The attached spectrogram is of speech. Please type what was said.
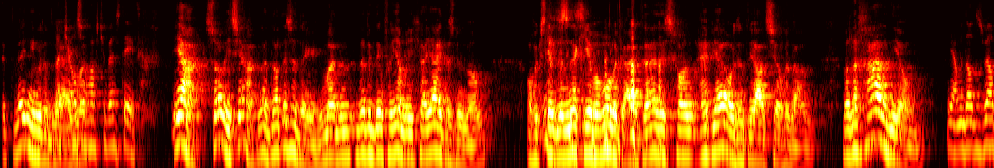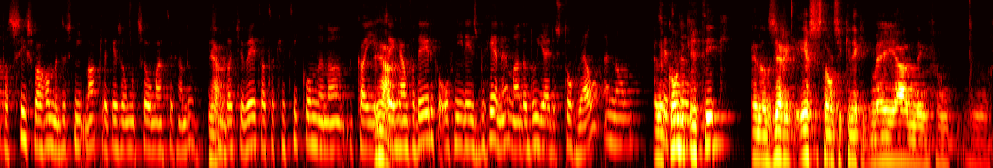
ik weet niet hoe dat, Dat werkt. je al zo hard je best deed. Ja, zoiets, ja. Nou, dat is het denk ik. Maar dat ik denk van, ja, maar ga jij het eens doen dan? Of ik steek de nek hier behoorlijk uit. Hè? Het is gewoon, heb jij ooit een theatershow gedaan? Maar daar gaat het niet om. Ja, maar dat is wel precies waarom het dus niet makkelijk is om het zomaar te gaan doen. Ja. Omdat je weet dat er kritiek komt en dan kan je je Ja. tegen gaan verdedigen of niet eens beginnen. Maar dat doe jij dus toch wel. En dan, En dan komt er- kritiek en dan zeg ik in eerste instantie knik ik mee. Ja, dan denk ik van, "Ugh,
